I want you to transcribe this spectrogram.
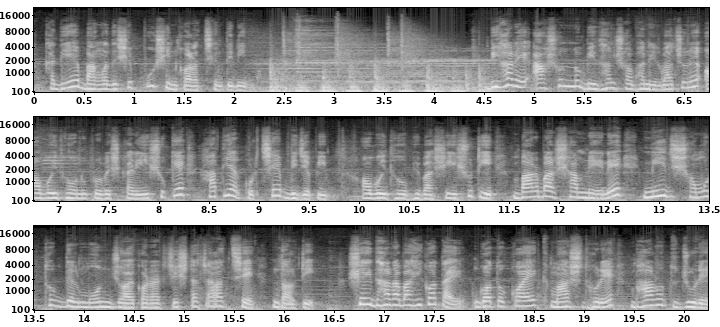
আখ্যা দিয়ে বাংলাদেশে পুশিন করাচ্ছেন তিনি। বিহারে আসন্ন বিধানসভা নির্বাচনে অবৈধ অনুপ্রবেশকারী ইস্যুকে হাতিয়ার করছে বিজেপি। অবৈধ অভিবাসী ইস্যুটি বারবার সামনে এনে নিজ সমর্থকদের মন জয় করার চেষ্টা চালাচ্ছে দলটি। সেই ধারাবাহিকতায় গত কয়েক মাস ধরে ভারত জুড়ে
